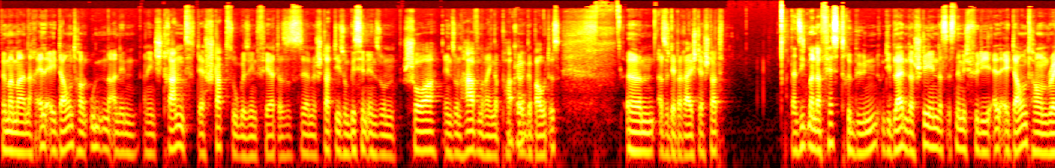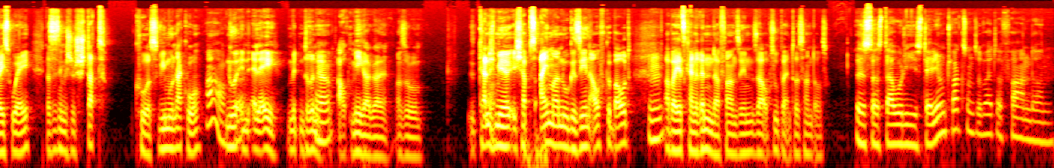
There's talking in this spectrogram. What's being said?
wenn man mal nach LA Downtown unten an den, an den Strand der Stadt so gesehen fährt. Das ist ja eine Stadt, die so ein bisschen in so einen Shore, in so einen Hafen reingebaut Okay. ist. Ähm, also der Bereich der Stadt. Dann sieht man da Festtribünen und die bleiben da stehen. Das ist nämlich für die LA Downtown Raceway. Das ist nämlich ein Stadtkurs wie Monaco, Ah, okay. nur in LA mittendrin. Ja. Auch mega geil. Also kann ich mir, ich habe es einmal nur gesehen, aufgebaut, aber jetzt kein Rennen da fahren sehen. Sah auch super interessant aus. Ist das da, wo die Stadium Trucks und so weiter fahren dann?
